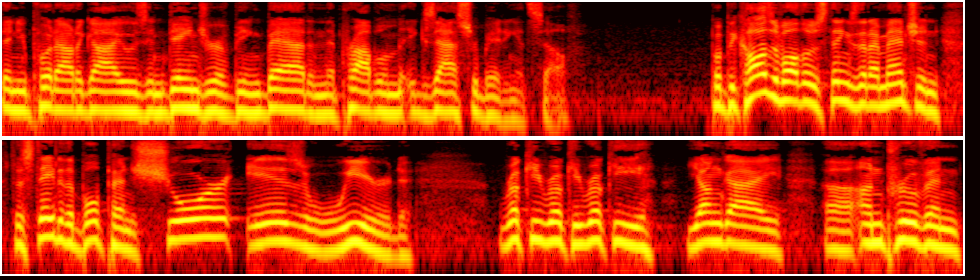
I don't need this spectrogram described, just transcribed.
than you put out a guy who's in danger of being bad and the problem exacerbating itself. But because of all those things that I mentioned, the state of the bullpen sure is weird. Rookie, rookie, rookie, young guy, uh, unproven,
